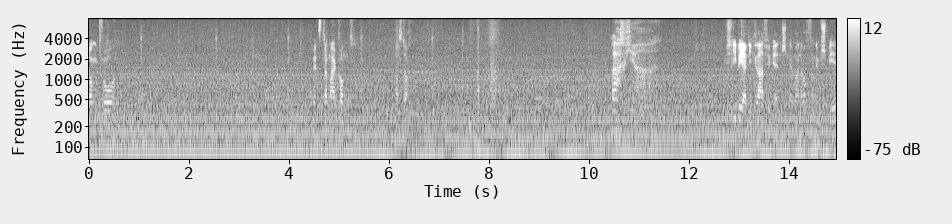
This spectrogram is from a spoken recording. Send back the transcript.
irgendwo. Wenn es da mal kommt. Was doch. Ach ja. Ich liebe ja die Grafik-Engine immer noch von dem Spiel.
